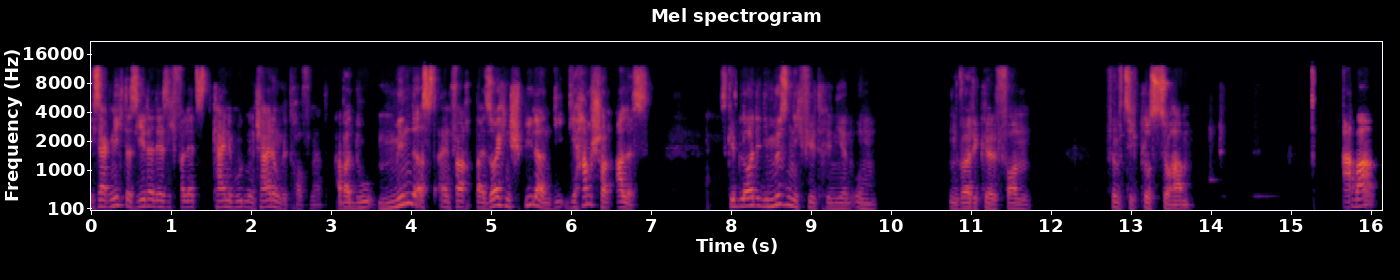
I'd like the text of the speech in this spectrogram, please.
Ich sage nicht, dass jeder, der sich verletzt, keine guten Entscheidungen getroffen hat, aber du minderst einfach bei solchen Spielern, die, die haben schon alles. Es gibt Leute, die müssen nicht viel trainieren, um ein Vertical von 50 plus zu haben. Aber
